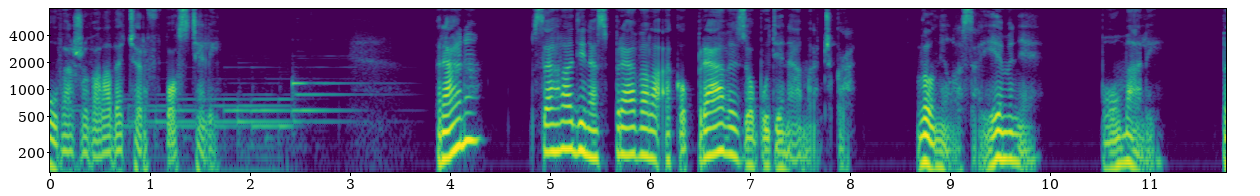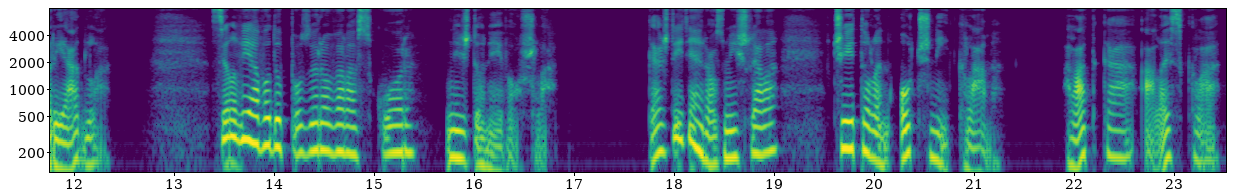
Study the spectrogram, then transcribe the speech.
Uvažovala večer v posteli. Ráno sa hladina správala ako práve zobudená mačka. Vlnila sa jemne, pomaly, priadla. Silvia vodu pozorovala skôr, než do nej vošla. Každý deň rozmýšľala, či je to len očný klam. Hladká a lesklá,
